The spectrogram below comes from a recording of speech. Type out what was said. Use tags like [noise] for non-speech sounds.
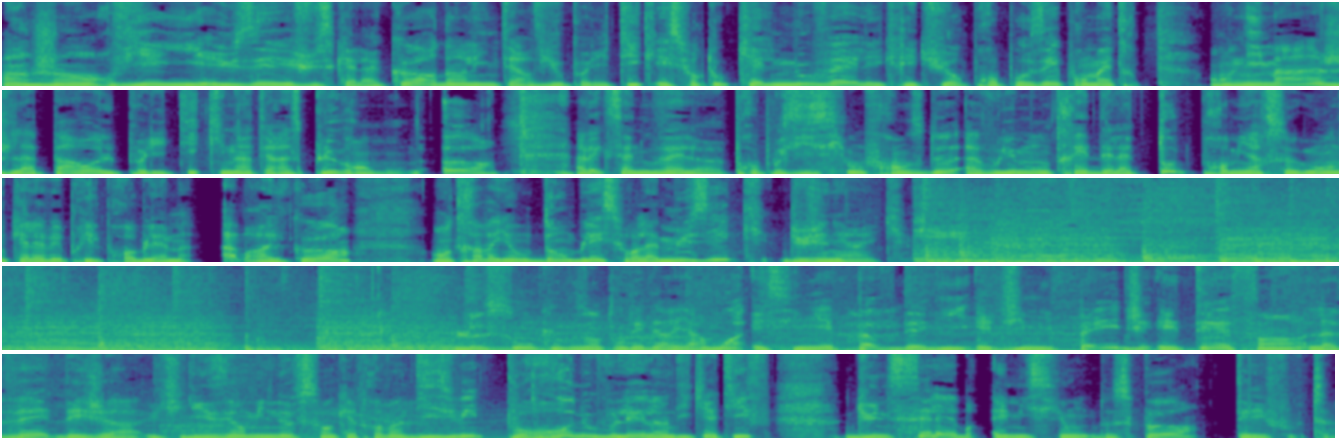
un genre vieilli et usé jusqu'à la corde, hein, l'interview politique, et surtout quelle nouvelle écriture proposer pour mettre en image la parole politique qui n'intéresse plus grand monde. Or, avec sa nouvelle proposition, France 2 a voulu montrer dès la toute première seconde qu'elle avait pris le problème à bras le corps en travaillant d'emblée sur la musique du générique. Le son que vous entendez derrière moi est signé Puff Daddy et Jimmy Page et TF1 l'avait déjà utilisé en 1998 pour renouveler l'indicatif d'une célèbre émission de sport, Téléfoot.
